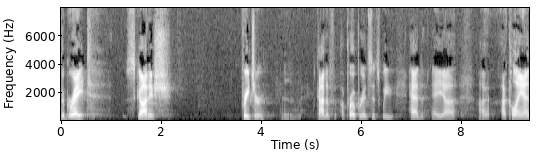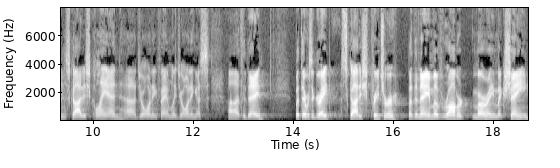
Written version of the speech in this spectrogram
the great Scottish preacher, kind of appropriate since we had a, uh, a, a, clan, Scottish clan, uh, joining family joining us uh, today. But there was a great Scottish preacher by the name of Robert Murray M'Cheyne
